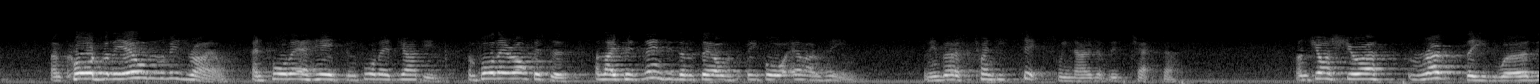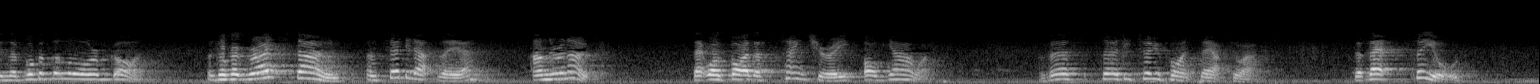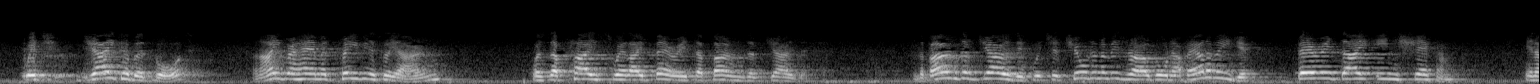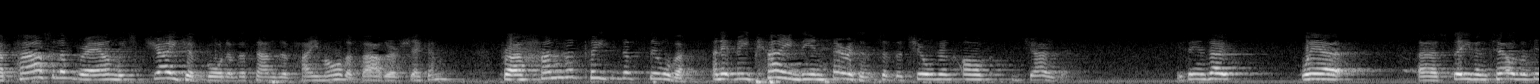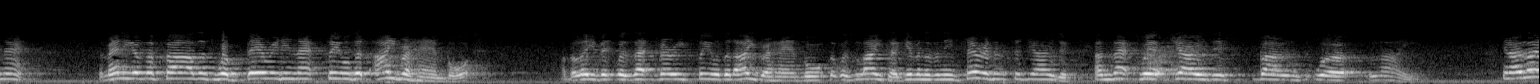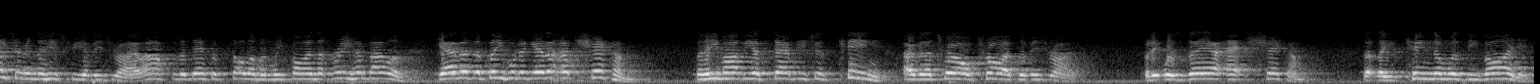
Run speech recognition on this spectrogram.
and called for the elders of Israel and for their heads and for their judges and for their officers and they presented themselves before Elohim. And in verse 26 we note of this chapter. And Joshua wrote these words in the book of the law of God, and took a great stone and set it up there under an oak that was by the sanctuary of Yahweh. Verse 32 points out to us that that field which Jacob had bought and Abraham had previously owned was the place where they buried the bones of Joseph. The bones of Joseph, which the children of Israel brought up out of Egypt, buried they in Shechem, in a parcel of ground which Jacob bought of the sons of Hamor, the father of Shechem, for a hundred pieces of silver, and it became the inheritance of the children of Joseph. You see, and so where uh, Stephen tells us in Acts that many of the fathers were buried in that field that Abraham bought, I believe it was that very field that Abraham bought that was later given as an inheritance to Joseph, and that's where Joseph's bones were laid. You know, later in the history of Israel, after the death of Solomon, we find that Rehoboam gathered the people together at Shechem that he might be established as king over the twelve tribes of Israel. But it was there at Shechem that the kingdom was divided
